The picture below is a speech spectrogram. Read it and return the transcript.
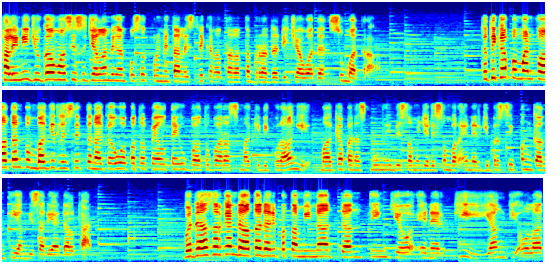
Hal ini juga masih sejalan dengan pusat permintaan listrik rata-rata berada di Jawa dan Sumatera. Ketika pemanfaatan pembangkit listrik tenaga uap atau PLTU batubara semakin dikurangi, maka panas bumi bisa menjadi sumber energi bersih pengganti yang bisa diandalkan. Berdasarkan data dari Pertamina dan Tim Geoenergi yang diolah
